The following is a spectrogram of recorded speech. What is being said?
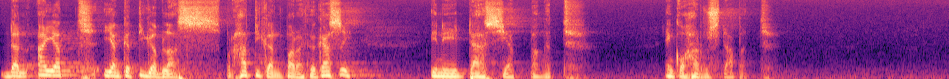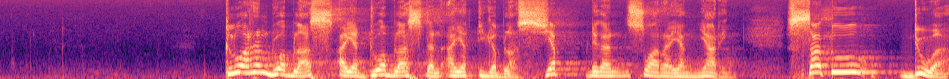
dan ayat yang ke-13. Perhatikan para kekasih. Ini dahsyat banget. Engkau harus dapat. Keluaran 12 ayat 12 dan ayat 13. Siap dengan suara yang nyaring. Satu, dua.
